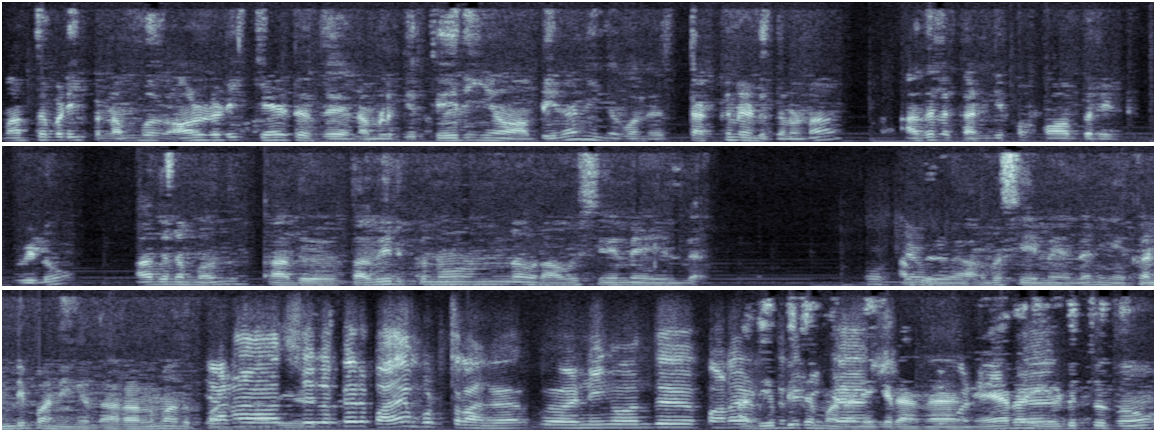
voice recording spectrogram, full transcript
மத்தபடி இப்ப நம்ம ஆல்ரெடி கேட்டது நம்மளுக்கு தெரியும் அப்படின்னா நீங்க கொஞ்சம் டக்குன்னு எடுக்கணும்னா அதுல கண்டிப்பா காப்பரேட் விழும். அது நம்ம வந்து அது தவிர்க்கணும்னு ஒரு அவசியமே இல்ல. அது அவசியமே இல்ல. நீங்க கண்டிப்பா நீங்க தாராளமா அது சில பேர் பயன்படுத்துறாங்க நீங்க வந்து படம் அது எப்படி நம்ம நினைக்கிறாங்க. நேரா. எடுத்ததும்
